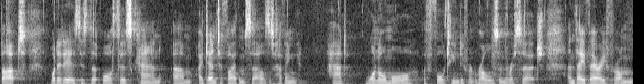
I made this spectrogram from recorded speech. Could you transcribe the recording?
but what it is is that authors can um, identify themselves as having had one or more of 14 different roles in the research, and they vary from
